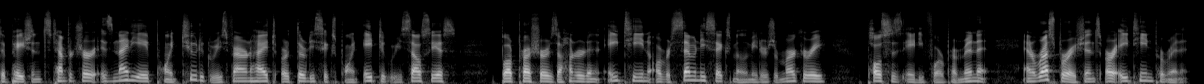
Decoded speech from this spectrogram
The patient's temperature is 98.2 degrees Fahrenheit or 36.8 degrees Celsius. Blood pressure is 118 over 76 millimeters of mercury. Pulse is 84 per minute, and respirations are 18 per minute.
